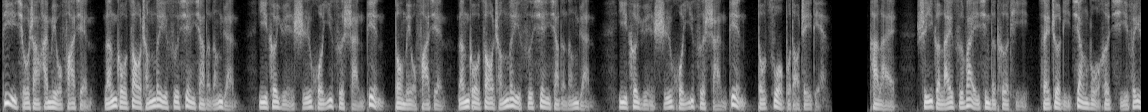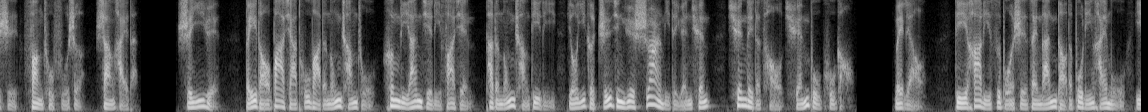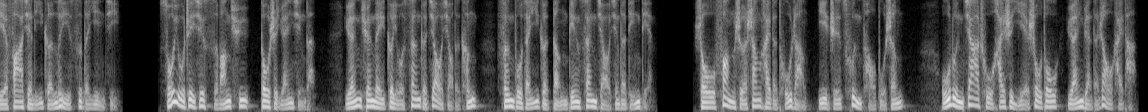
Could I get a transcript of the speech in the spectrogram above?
地球上还没有发现能够造成类似现象的能源，一颗陨石或一次闪电都没有发现能够造成类似现象的能源，一颗陨石或一次闪电都做不到这点。看来是一个来自外星的特体在这里降落和起飞时放出辐射伤害的。十一月，北岛巴夏图瓦的农场主亨利安杰里发现。他的农场地里有一个直径约十二米的圆圈，圈内的草全部枯槁。未了，蒂哈里斯博士在南岛的布林海姆也发现了一个类似的印记。所有这些死亡区都是圆形的，圆圈内各有三个较小的坑，分布在一个等边三角形的顶点。受放射伤害的土壤一直寸草不生，无论家畜还是野兽都远远地绕开它。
